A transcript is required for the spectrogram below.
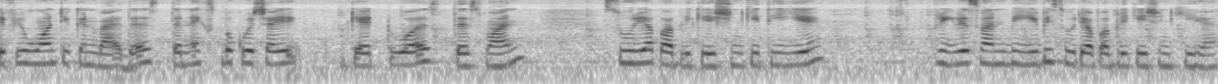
If you want you can buy this the next book which I get was this one Surya publication की थी ये। प्रीवियस वन भी ये भी सूर्या पब्लिकेशन की है।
